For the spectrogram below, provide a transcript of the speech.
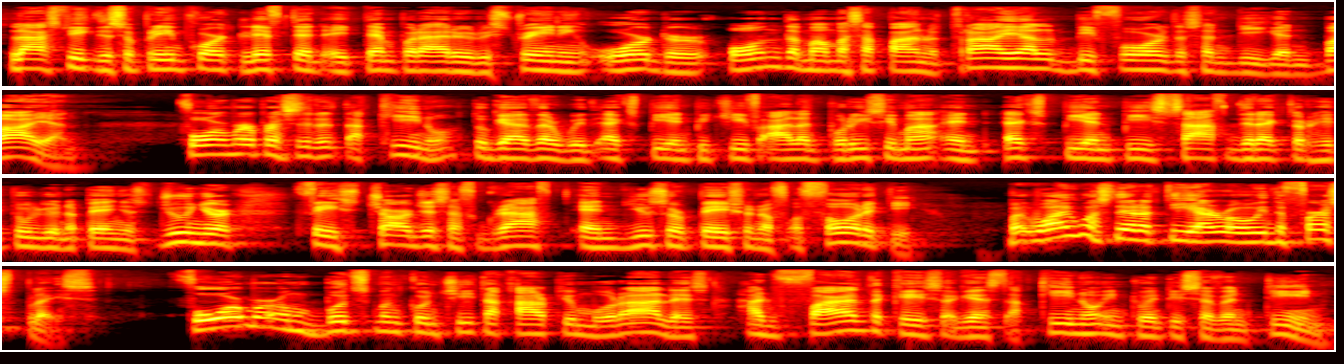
Last week, the Supreme Court lifted a temporary restraining order on the Mamasapano trial before the Sandiganbayan. Former President Aquino, together with ex-PNP Chief Alan Purisima and ex-PNP SAF Director Getulio Napeñas Jr., faced charges of graft and usurpation of authority. But why was there a TRO in the first place? Former Ombudsman Conchita Carpio Morales had filed the case against Aquino in 2017,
